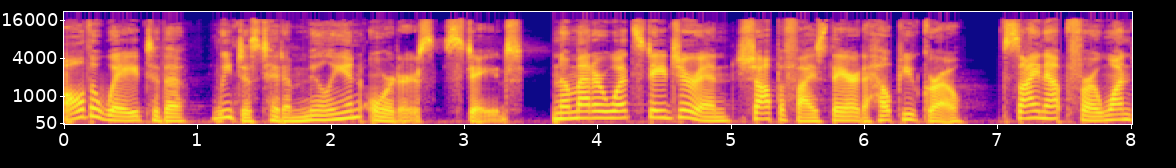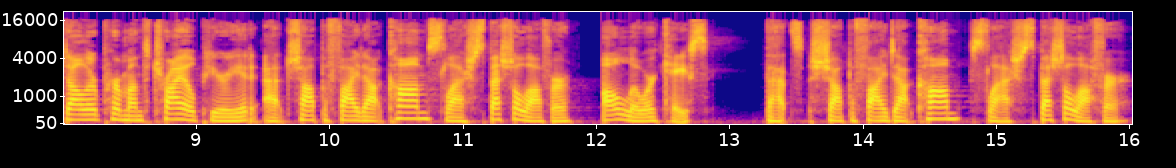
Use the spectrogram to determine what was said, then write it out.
all the way to the we just hit a million orders stage. No matter what stage you're in, Shopify's there to help you grow. Sign up for a $1 per month trial period at shopify.com slash special offer, all lowercase. That's shopify.com slash special offer.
